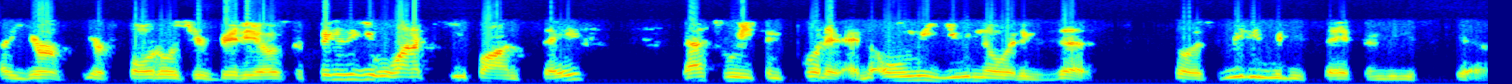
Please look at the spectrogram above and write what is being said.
uh, your your photos, your videos, the things that you want to keep on safe. That's where you can put it, and only you know it exists. So it's really, really safe and really secure.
